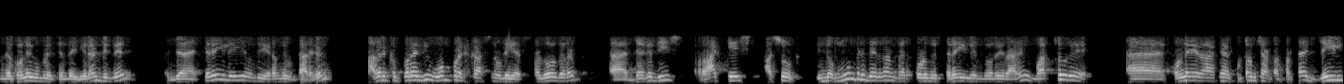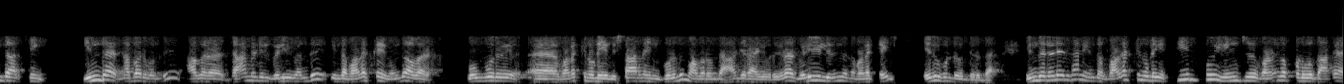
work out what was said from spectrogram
இந்த கொள்ளை கும்பலை சேர்ந்த இரண்டு பேர் சிறையிலேயே வந்து இறந்து விட்டார்கள். அதற்கு பிறகு ஓம் பிரகாஷனுடைய சகோதரன் ஜெகதீஷ் ராகேஷ் அசோக் இந்த மூன்று பேர் தான் தற்பொழுது சிறையில் இருந்து வருகிறார்கள். மற்றொரு கொள்ளையராக குற்றம் சாட்டப்பட்ட ஜெயில்தார் சிங். இந்த நபர் வந்து அவர் ஜாமீனில் வெளிவந்து இந்த வழக்கை வந்து அவர் ஒவ்வொரு வழக்கினுடைய விசாரணையின் பொழுதும் அவர் வந்து ஆஜராகி வருகிறார். வெளியில் இருந்து இந்த வழக்கை எதிர்கொண்டு வந்திருந்தார். இந்த நிலையில் தான் இந்த வழக்கினுடைய தீர்ப்பு இன்று வழங்கப்படுவதாக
